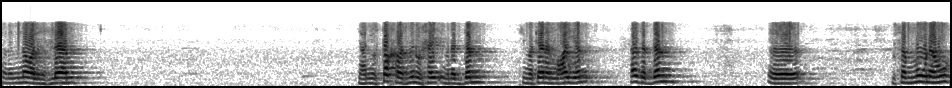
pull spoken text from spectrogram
يعني من نوع الغفلان يعني يستخرج منه شيء من الدم في مكان معين. هذا الدم آه، يسمونه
